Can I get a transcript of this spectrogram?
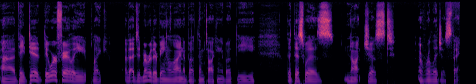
uh, they did they were fairly like i did remember there being a line about them talking about the that this was not just a religious thing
